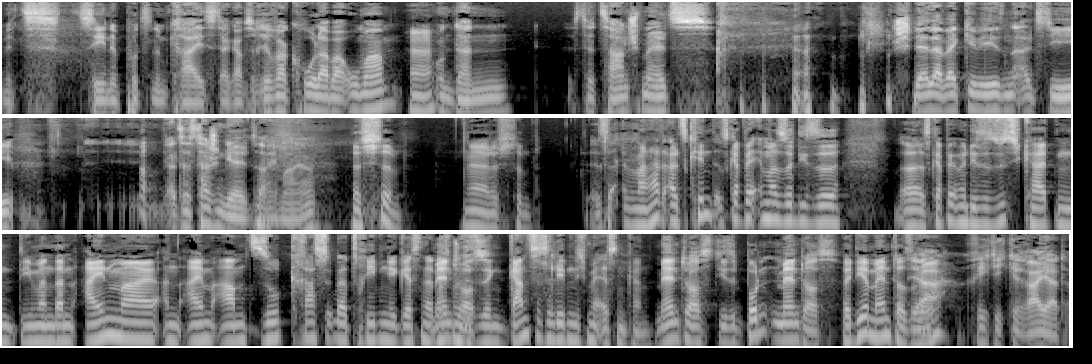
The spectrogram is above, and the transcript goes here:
mit Zähneputzen im Kreis. Da gab's River Cola bei Oma Ja. und dann ist der Zahnschmelz schneller weg gewesen als die, als das Taschengeld, sag ich mal, ja. Das stimmt. Ja, das stimmt. Es, man hat als Kind, es gab ja immer so diese, äh, es gab ja immer diese Süßigkeiten, die man dann einmal an einem Abend so krass übertrieben gegessen hat, dass man Mentos. sein ganzes Leben nicht mehr essen kann. Mentos, diese bunten Mentos. Bei dir Mentos, Ja, richtig gereiert,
